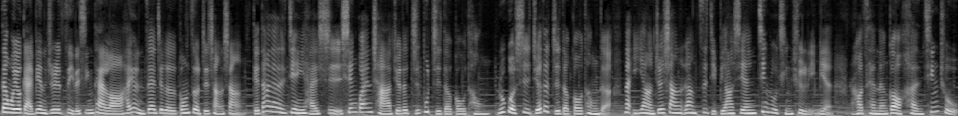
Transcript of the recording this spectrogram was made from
但唯有改变的就是自己的心态喽。还有你在这个工作职场上，给大家的建议还是先观察，觉得值不值得沟通。如果是觉得值得沟通的，那一样就是像让自己不要先进入情绪里面，然后才能够很清楚、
